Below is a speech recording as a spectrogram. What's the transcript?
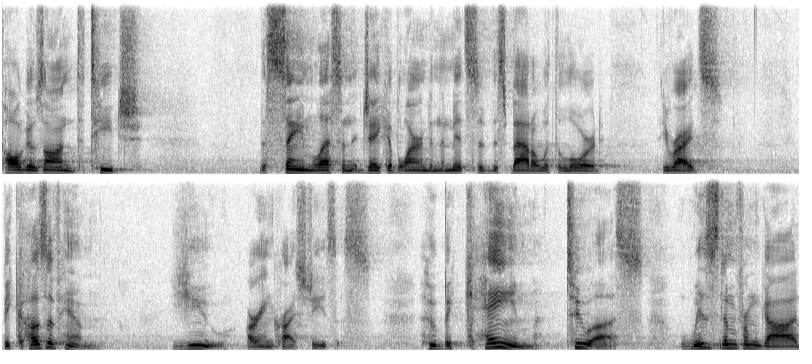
Paul goes on to teach the same lesson that Jacob learned in the midst of this battle with the Lord. He writes, Because of him, you are in Christ Jesus, who became to us wisdom from God,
